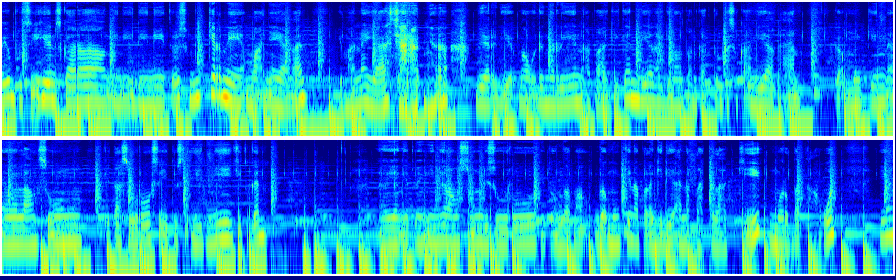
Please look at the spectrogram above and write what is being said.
Ayo bersihin sekarang ini ini ini. Terus mikir nih emaknya ya kan gimana ya caranya biar dia mau dengerin. Apalagi kan dia lagi nonton kartun kesukaan dia kan. Gak mungkin uh, langsung kita suruh si itu si ini gitu kan yang itu yang ini langsung disuruh gitu. Nggak mau nggak mungkin apalagi dia anak laki-laki umur 4 tahun yang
